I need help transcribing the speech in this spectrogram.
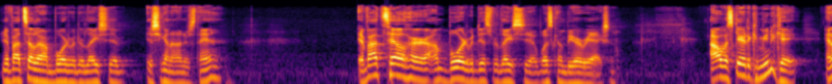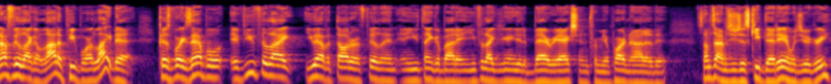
if I tell her I'm bored with the relationship, is she gonna understand? If I tell her I'm bored with this relationship, what's gonna be her reaction? I was scared to communicate. And I feel like a lot of people are like that. Because, for example, if you feel like you have a thought or a feeling and you think about it and you feel like you're going to get a bad reaction from your partner out of it, sometimes you just keep that in. Would you agree?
